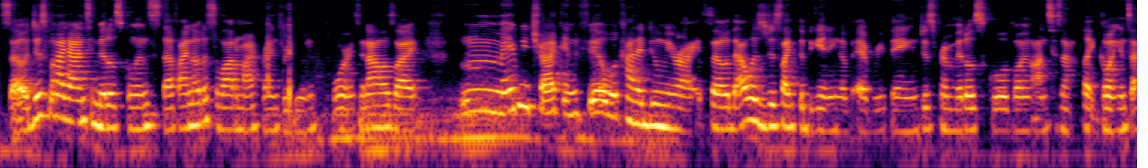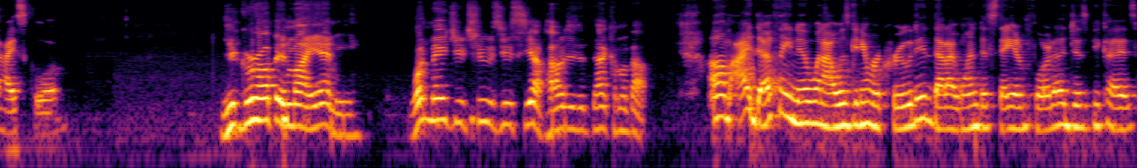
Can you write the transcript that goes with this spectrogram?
So just when I got into middle school and stuff, I noticed a lot of my friends were doing sports, and I was like, mm, maybe track and field would kind of do me right. So that was just like the beginning of everything, just from middle school going on to like going into high school. You grew up in Miami. What made you choose UCF? How did that come about? Um, I definitely knew when I was getting recruited that I wanted to stay in Florida just because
